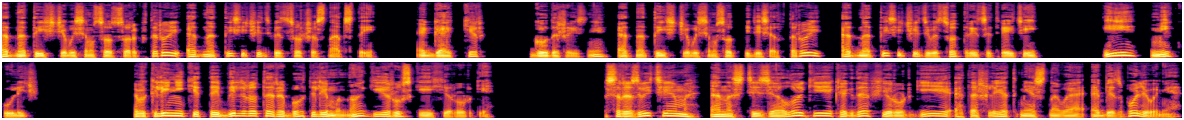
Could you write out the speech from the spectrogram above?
1842-1916, Гаккер, годы жизни 1852-1933 и Микулич. В клинике Т. Бильрота работали многие русские хирурги. С развитием анестезиологии, когда в хирургии отошли от местного обезболивания,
